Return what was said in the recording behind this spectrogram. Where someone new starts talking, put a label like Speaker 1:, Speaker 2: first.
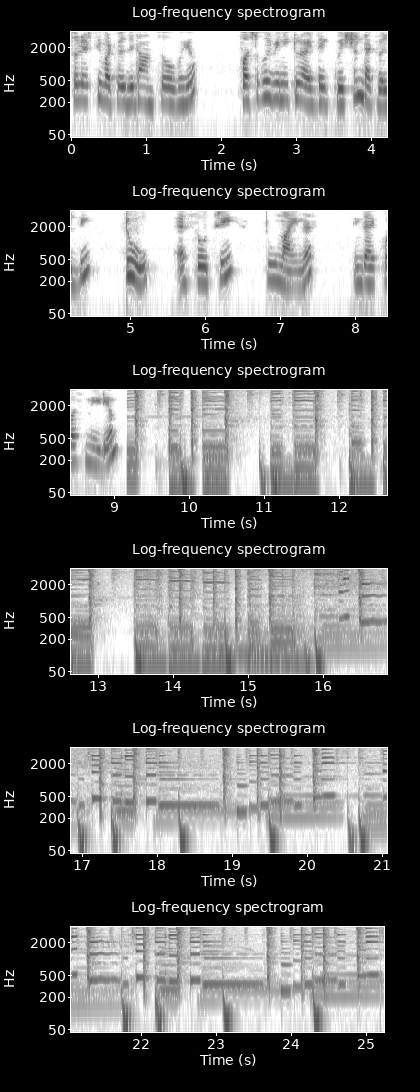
Speaker 1: So let's see what will be the answer over here. First of all, we need to write the equation that will be 2 SO3 2 minus in the aqueous medium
